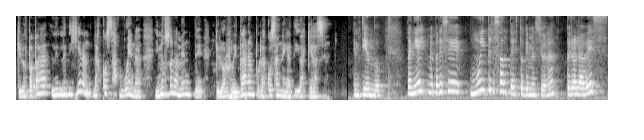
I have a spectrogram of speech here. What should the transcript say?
Que los papás les, dijeran las cosas buenas y no solamente que los retaran por las cosas negativas que hacen. Entiendo. Daniel, me parece muy interesante esto que mencionas, pero a la vez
